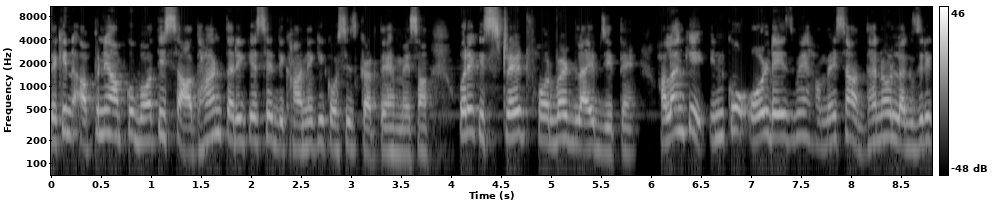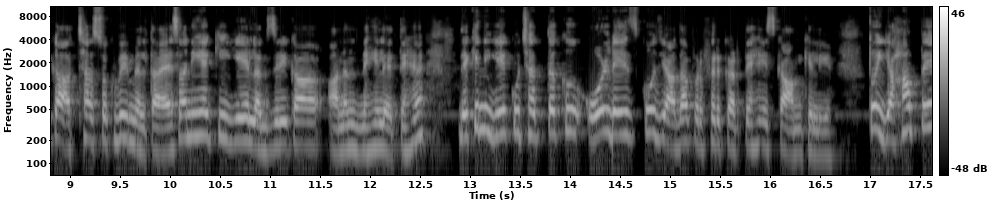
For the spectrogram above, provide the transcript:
लेकिन अपने आप को बहुत ही साधारण तरीके से दिखाने की कोशिश करते हैं हमेशा और एक स्ट्रेट फॉरवर्ड लाइफ जीते हैं। हालाँकि इनको ओल्ड एज में हमेशा धन और लग्जरी का अच्छा सुख भी मिलता है। ऐसा नहीं है कि ये लग्जरी का आनंद नहीं लेते हैं, लेकिन ये कुछ हद तक ओल्ड एज को ज़्यादा प्रेफर करते हैं इस काम के लिए। तो यहाँ पे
